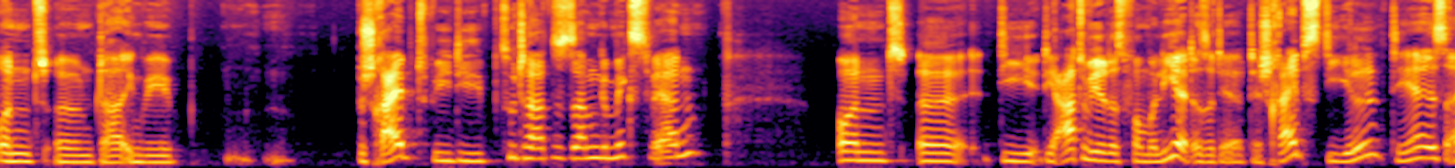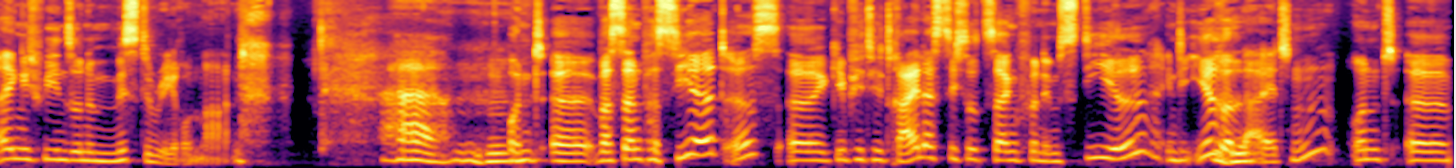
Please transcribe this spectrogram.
und ähm, da irgendwie beschreibt, wie die Zutaten zusammengemixt werden. Und äh, die, die Art, wie er das formuliert, also der, der Schreibstil, der ist eigentlich wie in so einem Mystery-Roman. Ah, mhm. und äh, was dann passiert ist, äh, GPT-3 lässt sich sozusagen von dem Stil in die Irre mhm. leiten und äh,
